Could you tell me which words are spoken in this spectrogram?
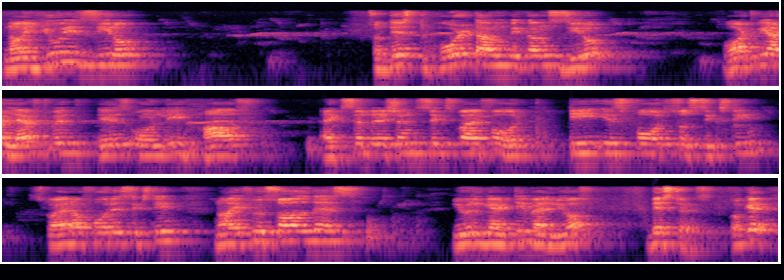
Now u is 0. So this whole term becomes 0. What we are left with is only half. Acceleration 6 by 4 t is 4 so 16 square of 4 is 16 now if you solve this you will get the value of distance. Okay?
